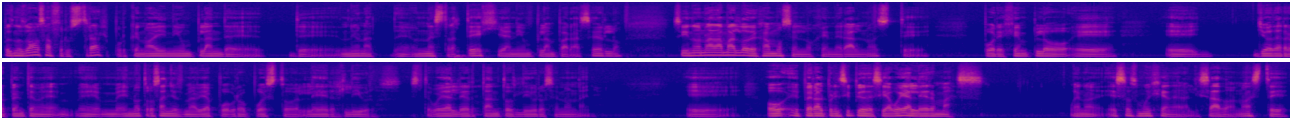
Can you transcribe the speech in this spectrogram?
pues nos vamos a frustrar porque no hay ni un plan de, ni una, una, estrategia, ni un plan para hacerlo, sino nada más lo dejamos en lo general, ¿no? Este, por ejemplo, eh, eh, yo de repente en otros años me había propuesto leer libros. Este, voy a leer tantos libros en un año. Eh, pero al principio decía, voy a leer más. Bueno, eso es muy generalizado, ¿no? Este,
